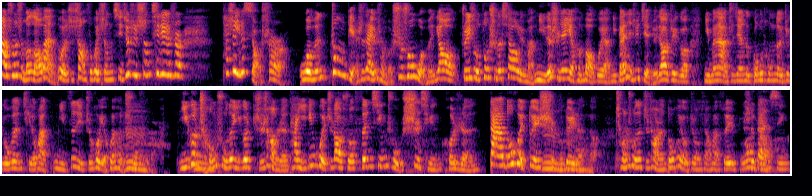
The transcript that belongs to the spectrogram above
怕说什么老板或者是上司会生气，就是生气这个事儿，它是一个小事儿。我们重点是在于什么？是说我们要追求做事的效率嘛？你的时间也很宝贵啊，你赶紧去解决掉这个你们俩之间的沟通的这个问题的话，你自己之后也会很舒服的。一个成熟的一个职场人，他一定会知道说分清楚事情和人，大家都会对事不对人的。成熟的职场人都会有这种想法，所以不用担心，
